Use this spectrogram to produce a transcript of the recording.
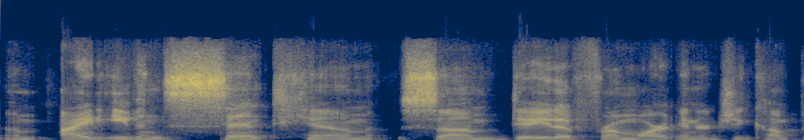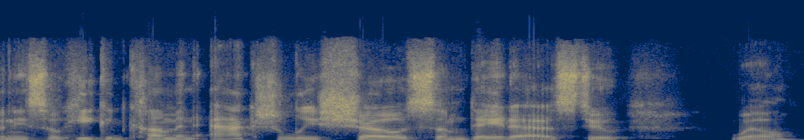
Um, I'd even sent him some data from our energy company so he could come and actually show some data as to well,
